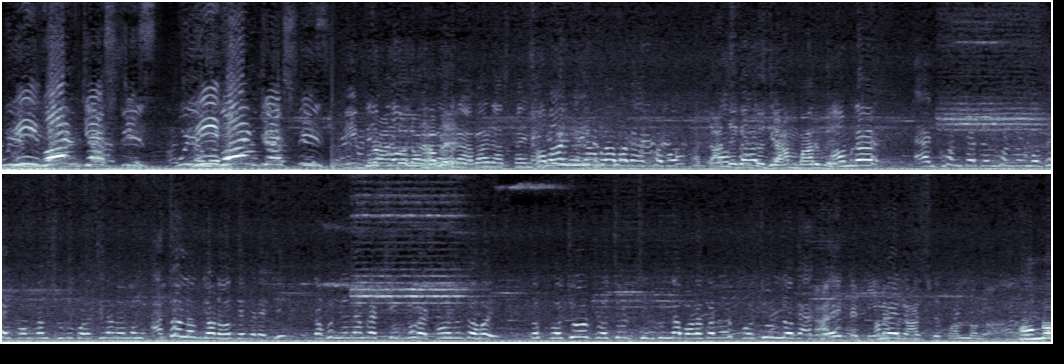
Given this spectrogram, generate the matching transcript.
We want justice. We want justice. We want justice. তীব্র আন্দোলন হবে সবাই মিলে আমরা আবার এক হব তাতে কিন্তু জ্যাম বাড়বে। আমরা এক ঘণ্টা দেড় ঘণ্টার মধ্যে এই প্রোগ্রাম শুরু করেছিলাম এবং এত লোক জড়ো হতে পেরেছি তখন যদি আমরা ঠিকভাবে সমবেত হই তো প্রচুর প্রচুর চিরকুন্দা বড় করে প্রচুর লোক আমরা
